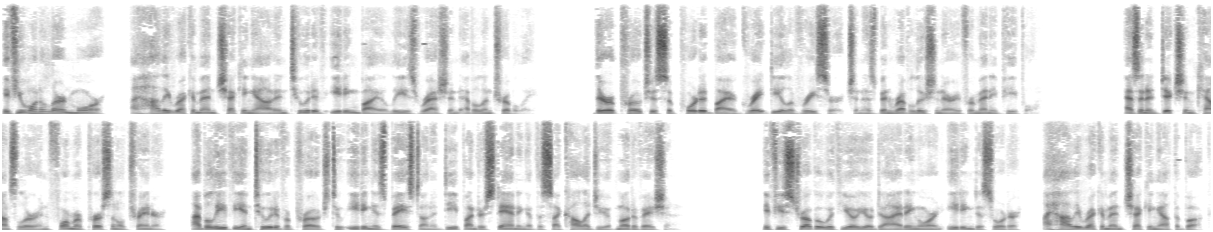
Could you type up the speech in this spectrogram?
If you want to learn more, I highly recommend checking out Intuitive Eating by Elyse Resch and Evelyn Tribole. Their approach is supported by a great deal of research and has been revolutionary for many people. As an addiction counselor and former personal trainer, I believe the intuitive approach to eating is based on a deep understanding of the psychology of motivation. If you struggle with yo yo dieting or an eating disorder, I highly recommend checking out the book.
